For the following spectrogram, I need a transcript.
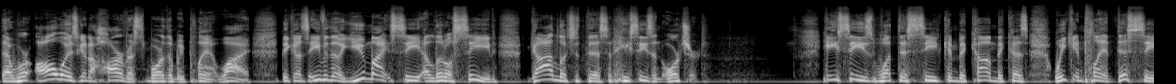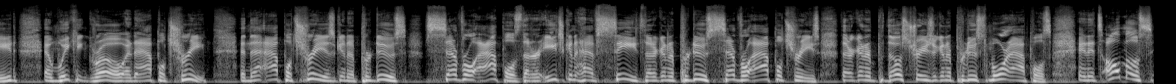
that we're always going to harvest more than we plant. Why? Because even though you might see a little seed, God looks at this and he sees an orchard. He sees what this seed can become because we can plant this seed and we can grow an apple tree. And that apple tree is going to produce several apples that are each going to have seeds that are going to produce several apple trees. That are going to those trees are going to produce more apples. And it's almost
